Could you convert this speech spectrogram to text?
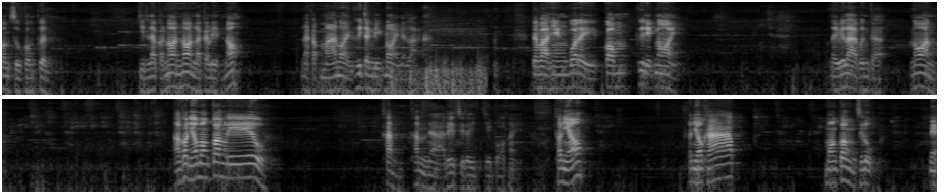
ความสุขของเพื่อนกินแล้วก็นอนนอนแล้วก็เล่นเนาะนะครับหมาหน่อยคือจังเด็กหน่อยนั่นแหละแต่ว่าแฮงบ่ได้กลอมคือเด็กน้อย ในเวลาเพิ่นก็นอน เอาข้าวเหนียวมองกล้องเร็วขั้นขั้นหยาได้สิได้เก็บออกให้ข้าวเหนียวข้าวเหนียวครับ มองกล้องสิลูกเนี่ย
